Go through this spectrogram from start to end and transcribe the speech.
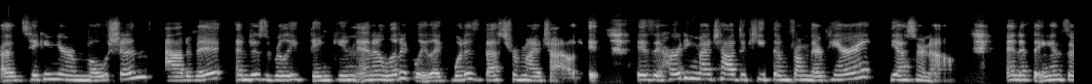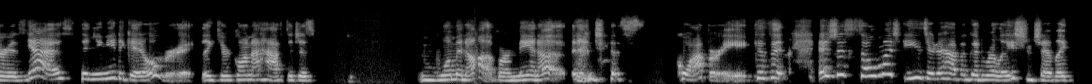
of taking your emotions out of it and just really thinking analytically like what is best for my child is it hurting my child to keep them from their parent yes or no and if the answer is yes then you need to get over it like you're going to have to just woman up or man up and just cooperate because it it's just so much easier to have a good relationship like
